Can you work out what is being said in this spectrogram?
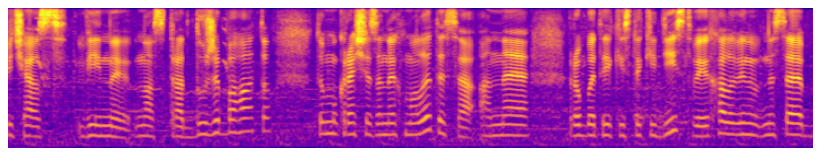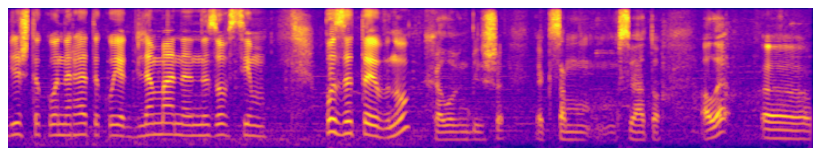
Під час війни в нас втрат дуже багато, тому краще за них молитися, а не робити якісь такі дійства. І Хеллоуін несе більш таку енергетику, як для мене, не зовсім позитивну. Хеллоуін більше, як сам свято. Але е,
